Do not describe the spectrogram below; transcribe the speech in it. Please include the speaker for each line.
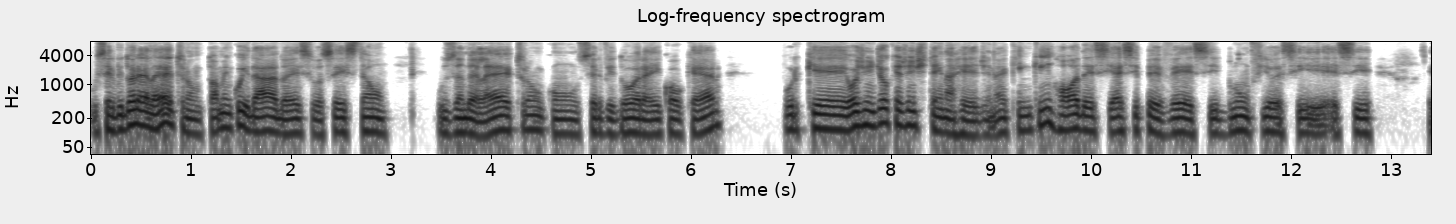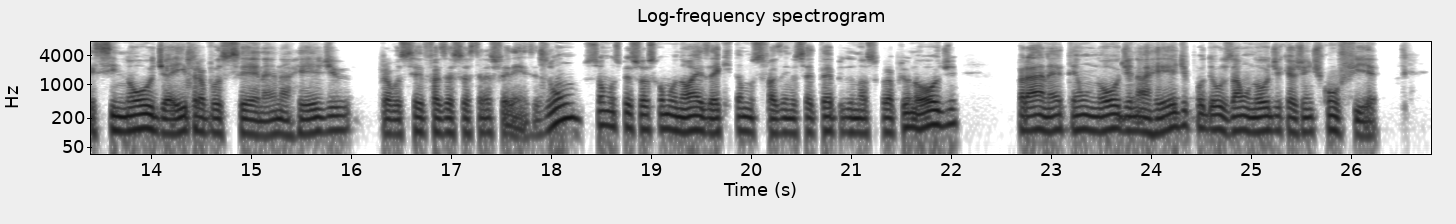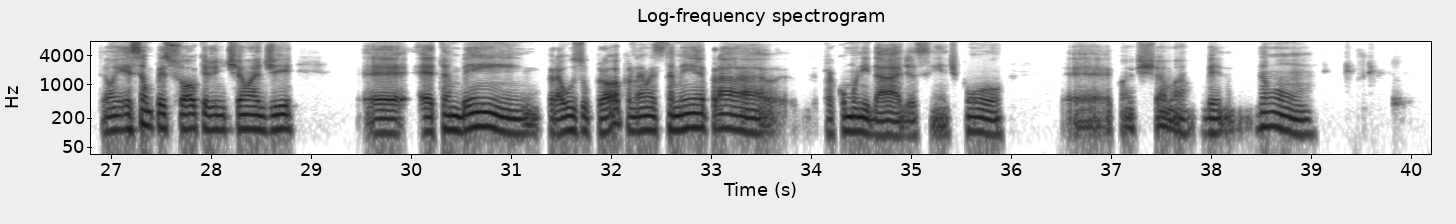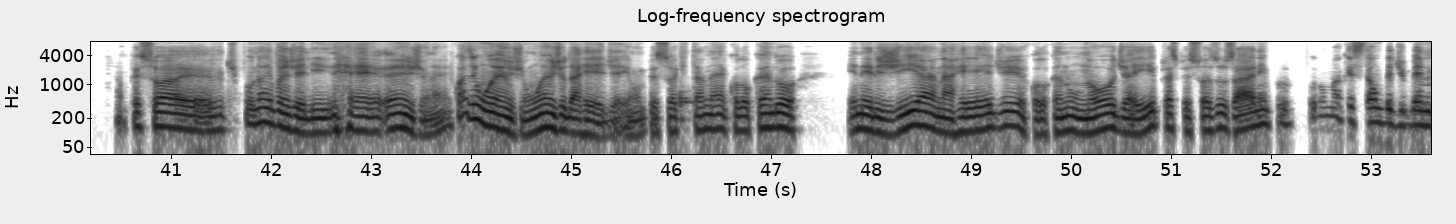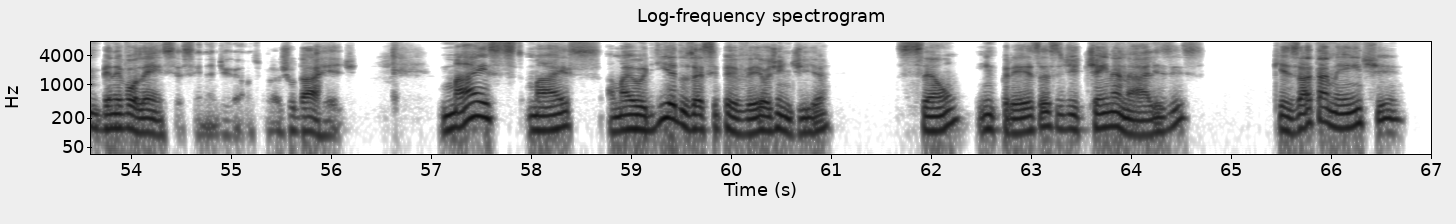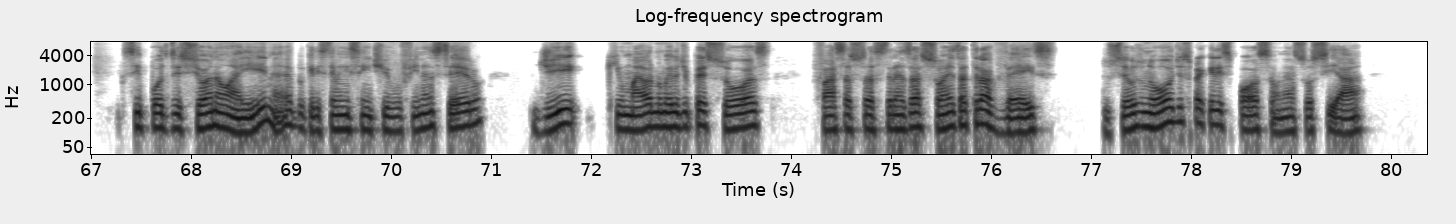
Speaker 1: o servidor Electron, tomem cuidado aí se vocês estão usando Electron com um servidor aí qualquer, porque hoje em dia o que a gente tem na rede, né? Quem, quem roda esse SPV, esse Bloomfield, esse, esse, esse node aí para você, né, na rede, para você fazer as suas transferências. Um, somos pessoas como nós aí que estamos fazendo o setup do nosso próprio node, para né, ter um node na rede poder usar um node que a gente confia. Então, esse é um pessoal que a gente chama de. É, é também para uso próprio, né, mas também é para a comunidade. Assim, é tipo. É, como é que chama? Não. Uma pessoa, é, tipo, não é evangelista, é anjo, né? Quase um anjo, um anjo da rede. Aí, uma pessoa que está né, colocando energia na rede, colocando um node aí para as pessoas usarem por, por, uma questão de benevolência, assim, né, digamos, para ajudar a rede. Mas, mas a maioria dos SPV hoje em dia são empresas de chain analysis que exatamente se posicionam aí, né, porque eles têm um incentivo financeiro de que o maior número de pessoas faça suas transações através dos seus nodes para que eles possam né, associar,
